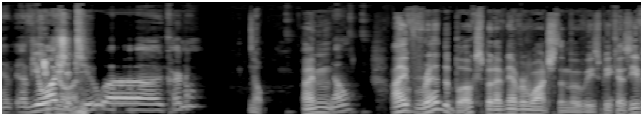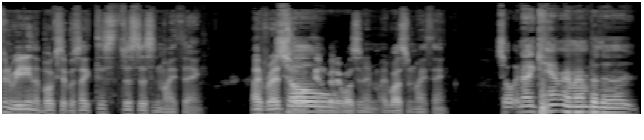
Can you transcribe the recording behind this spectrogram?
have have you Keep watched going. it too, uh, Cardinal? I'm No. I've read the books, but I've never watched the movies because even reading the books, it was like this just isn't my thing. I've read Tolkien, but it wasn't it wasn't my thing. So, and I can't remember the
